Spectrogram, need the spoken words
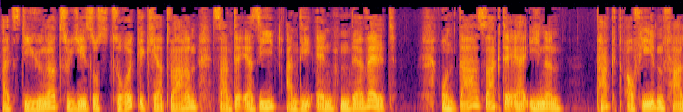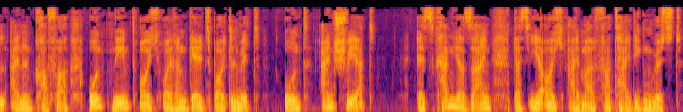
Als die Jünger zu Jesus zurückgekehrt waren, sandte er sie an die Enden der Welt. Und da sagte er ihnen, Packt auf jeden Fall einen Koffer und nehmt euch euren Geldbeutel mit und ein Schwert. Es kann ja sein, dass ihr euch einmal verteidigen müsst.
